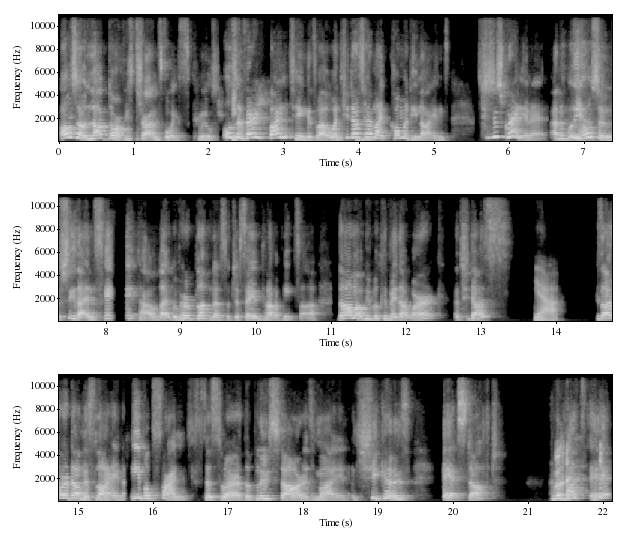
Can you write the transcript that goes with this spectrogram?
Also, love Dorothy Stratten's voice. Can we also, very biting as well. When she does her Mhm. like comedy lines, she's just great in it. And we Yeah. also see that in Skate Town, like with her bluntness of just saying, "Can I have a pizza?" Not a lot of people can make that work, and she does. Yeah. Because I wrote down this line: "Evil Frank says to her, the blue star is mine," and she goes, "Get stuffed." But- that's it.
